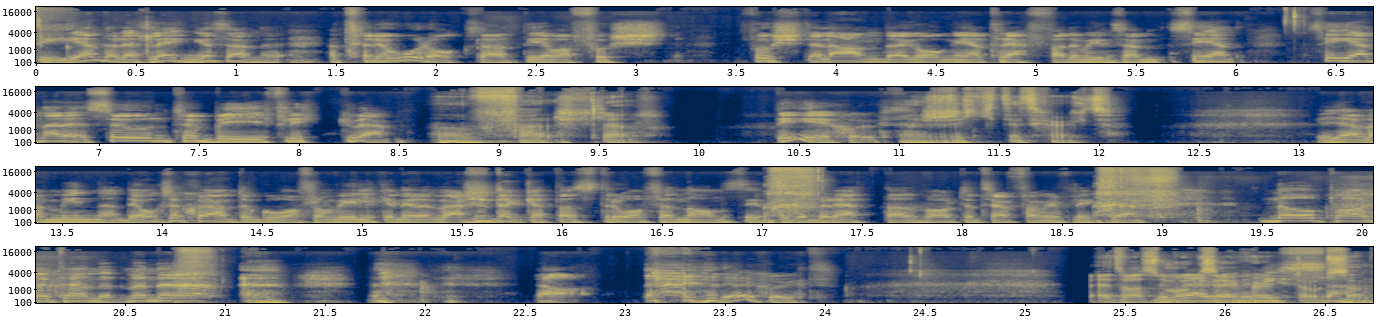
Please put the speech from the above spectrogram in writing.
Det är ändå rätt länge sedan nu. Jag tror också att det var först, första eller andra gången jag träffade min sen, sen, senare soon to be flickvän. Ja, verkligen. Det är sjukt. Det är riktigt sjukt. Det är jävla minnen. Det är också skönt att gå från vilken är den värsta katastrofen någonsin till att berätta vart jag träffade min flickvän. No pun intended. Men äh, ja, det är sjukt. Vet du vad som också är sjukt. Olsson?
